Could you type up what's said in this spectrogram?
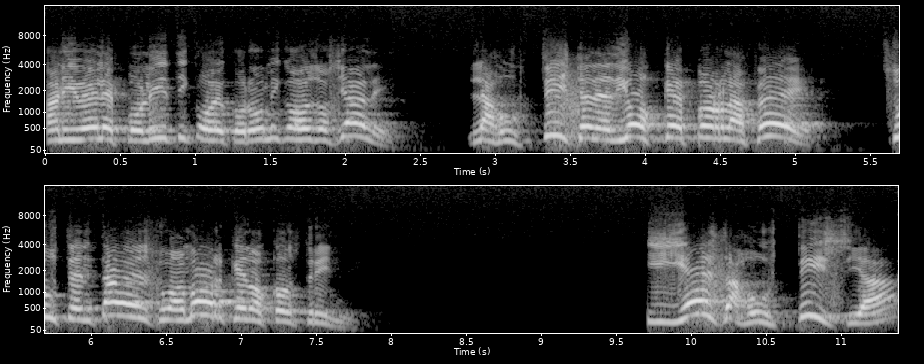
a niveles políticos, económicos o sociales. La justicia de Dios que es por la fe, sustentada en su amor que nos constriñe. Y esa justicia,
